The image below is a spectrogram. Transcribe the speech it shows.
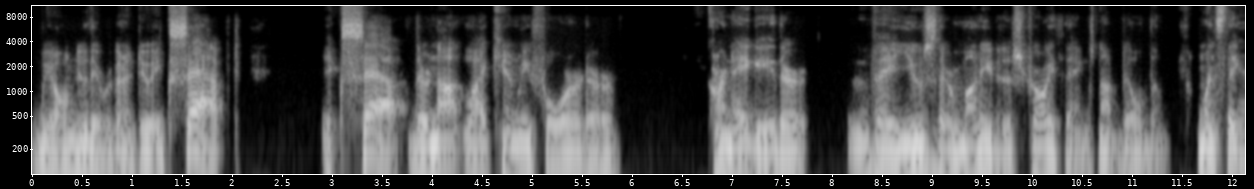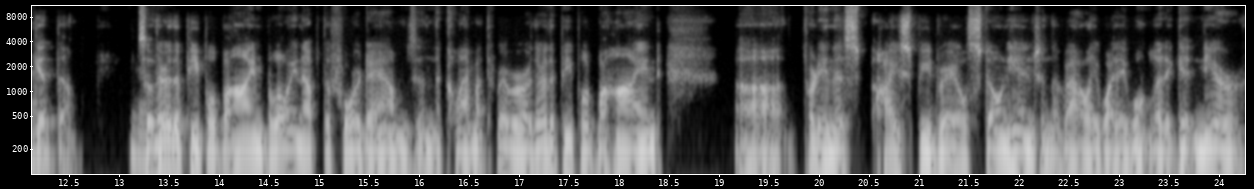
we all knew they were going to do, except except they're not like Henry Ford or Carnegie. They're they use their money to destroy things, not build them once they yeah. get them. Yeah. So they're the people behind blowing up the four dams in the Klamath River, or they're the people behind uh, putting this high speed rail Stonehenge in the valley, why they won't let it get near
